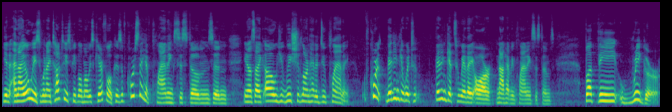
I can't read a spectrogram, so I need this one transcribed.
You know, and I always, when I talk to these people, I'm always careful because, of course, they have planning systems, and you know, it's like, oh, you, we should learn how to do planning. Of course, they didn't get to they didn't get to where they are not having planning systems. But the rigor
